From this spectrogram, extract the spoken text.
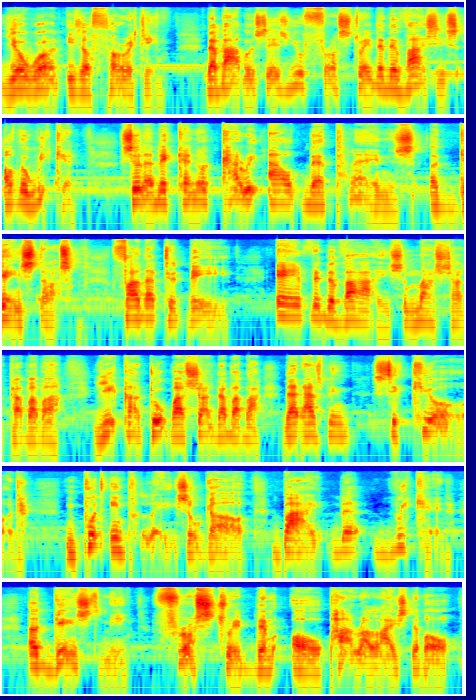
Your word is authority. The Bible says you frustrate the devices of the wicked so that they cannot carry out their plans against us. Father, today, every device that has been secured put in place, oh God, by the wicked against me, frustrate them all, paralyze them all,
